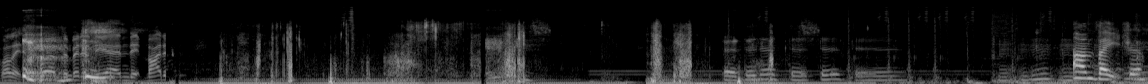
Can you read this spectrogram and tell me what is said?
Well, it swerved a bit at the end. It might have... Da, da, da, da, da, da. Mm, mm, mm, mm. I invite you.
